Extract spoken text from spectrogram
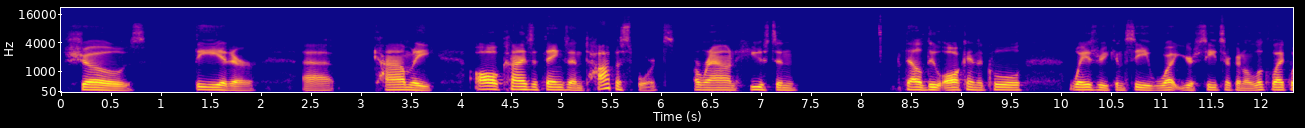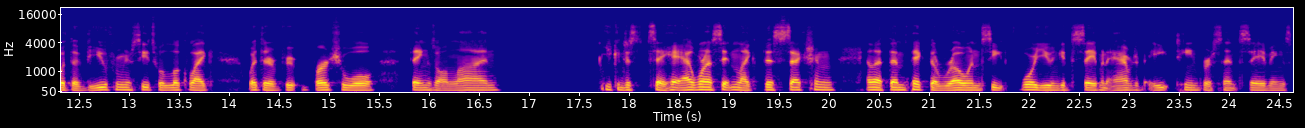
shows, theater, uh, comedy, all kinds of things on top of sports around Houston. They'll do all kinds of cool ways where you can see what your seats are going to look like, what the view from your seats will look like with their v- virtual things online. You can just say, Hey, I want to sit in like this section and let them pick the row and seat for you and get to save an average of 18% savings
